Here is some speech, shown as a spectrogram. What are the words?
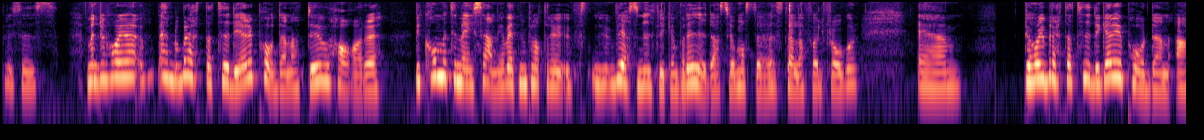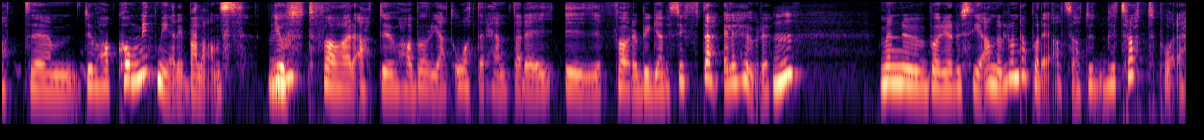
Precis. Men du har ju ändå berättat tidigare i podden att du har vi kommer till mig sen. Jag vet, nu, pratar, nu blir jag så nyfiken på dig Ida så jag måste ställa följdfrågor. Ehm, du har ju berättat tidigare i podden att ehm, du har kommit mer i balans. Just för att du har börjat återhämta dig i förebyggande syfte, eller hur? Mm. Men nu börjar du se annorlunda på det alltså, att du blir trött på det.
